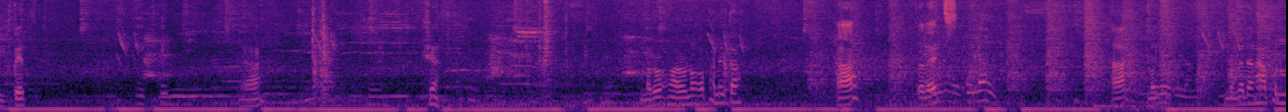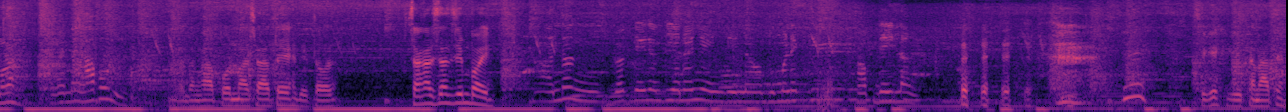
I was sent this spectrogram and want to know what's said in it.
Higpit. Siya. Maru marunong ka pa nito? Ha? Tolets? Ako lang. Ha? Mag magandang hapon muna. Magandang hapon. Magandang hapon mga sa ate dito. Saan ka San Simboy? Andun, birthday ng biyana niya, hindi na bumalik. Half day lang. Sige, kita natin.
